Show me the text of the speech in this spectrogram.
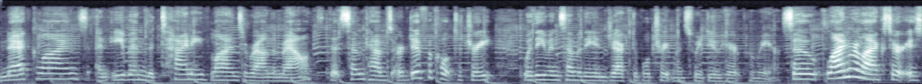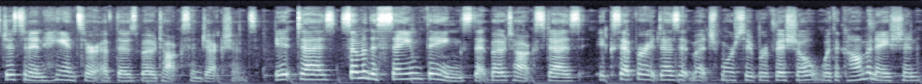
necklines, and even the tiny lines around the mouth that sometimes are difficult to treat with even some of the injectable treatments we do here at Premier. So Line Relaxer is just an enhancer of those Botox injections. It does some of the same things that Botox does, except for it does it much more superficial with a combination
